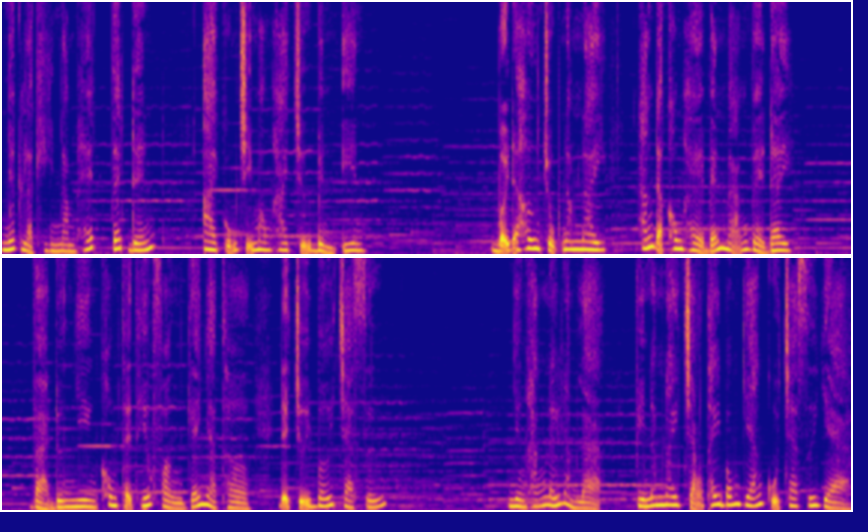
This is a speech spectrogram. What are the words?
Nhất là khi năm hết tết đến, ai cũng chỉ mong hai chữ bình yên. Bởi đã hơn chục năm nay, hắn đã không hề bén mảng về đây. Và đương nhiên không thể thiếu phần ghé nhà thờ để chửi bới cha xứ nhưng hắn lấy làm lạ vì năm nay chẳng thấy bóng dáng của cha xứ già.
